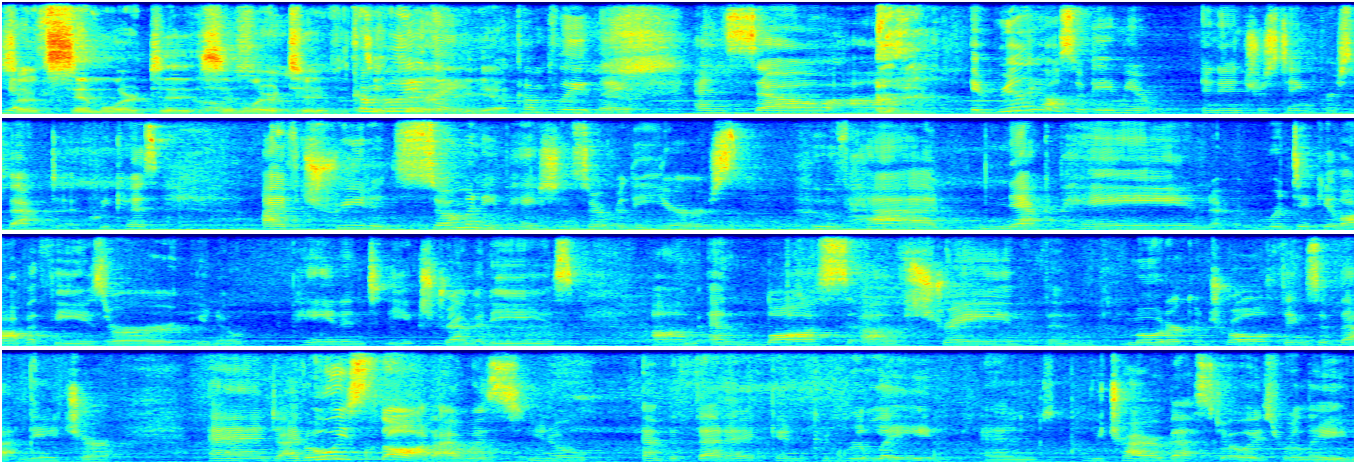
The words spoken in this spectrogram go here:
So it's similar to similar to, certainly. to completely therapy, yeah. completely and so um, it really also gave me a, an interesting perspective because i've treated so many patients over the years who've had neck pain radiculopathies or you know pain into the extremities um, and loss of strength and motor control things of that nature. And i've always thought i was you know empathetic and could relate and we try our best to always relate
